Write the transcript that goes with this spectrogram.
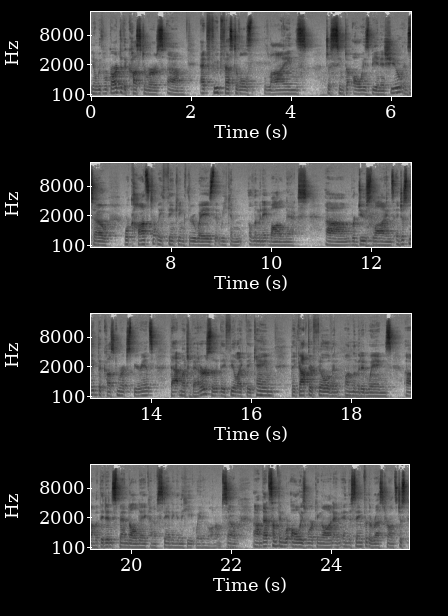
you know, with regard to the customers, um, at food festivals, lines just seem to always be an issue, and so we're constantly thinking through ways that we can eliminate bottlenecks um, reduce lines, and just make the customer experience that much better so that they feel like they came, they got their fill of unlimited wings, um, but they didn't spend all day kind of standing in the heat waiting on them. So um, that's something we're always working on, and, and the same for the restaurants, just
